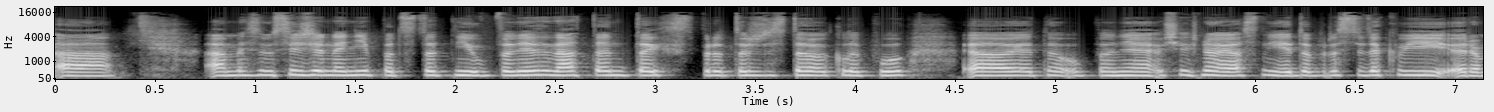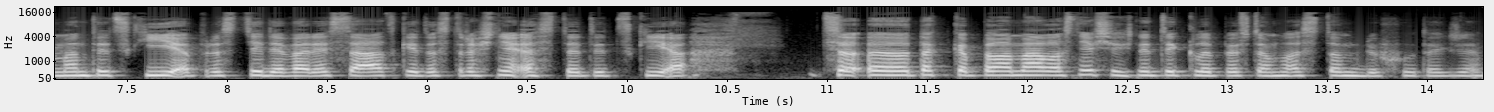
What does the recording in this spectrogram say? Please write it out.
a, a myslím si, že není podstatný úplně znát ten text, protože z toho klipu uh, je to úplně všechno jasný. Je to prostě takový romantický a prostě devadesátky, je to strašně estetický a co, uh, tak kapela má vlastně všechny ty klipy v tomhle tom duchu, takže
